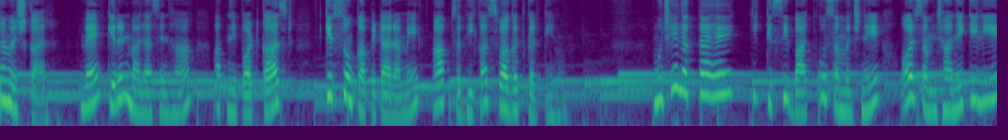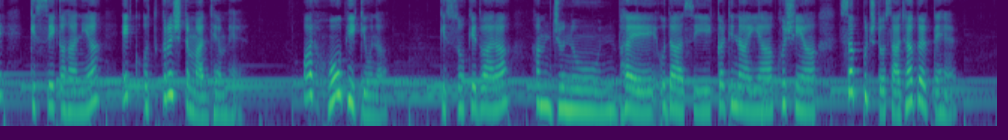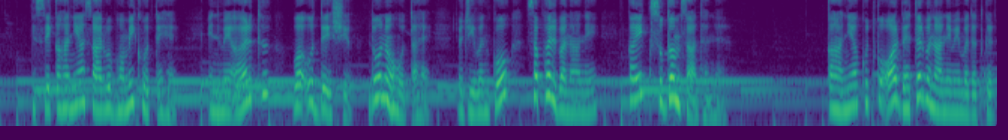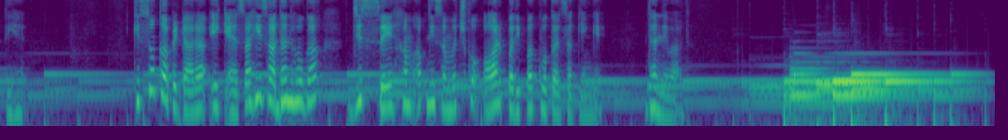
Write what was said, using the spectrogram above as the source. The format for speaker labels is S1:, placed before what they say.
S1: नमस्कार, मैं किरण बाला सिन्हा अपने पॉडकास्ट किस्सों का पिटारा में आप सभी का स्वागत करती हूँ। मुझे लगता है कि किसी बात को समझने और समझाने के लिए किस्से कहानियाँ एक उत्कृष्ट माध्यम है। और हो भी क्यों ना, किस्सों के द्वारा हम जुनून, भय, उदासी, कठिनाइयाँ, खुशियाँ सब कुछ तो साझा करते हैं। किस्से कहानियाँ सार्वभौमिक होते हैं इनमें अर्थ व उद्देश्य दोनों होता है, जो जीवन को सफल बनाने का एक सुगम साधन है। कहानियाँ खुद को और बेहतर बनाने में मदद करती हैं। किस्सों का पिटारा एक ऐसा ही साधन होगा, जिससे हम अपनी समझ को और परिपक्व कर सकेंगे। धन्यवाद।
